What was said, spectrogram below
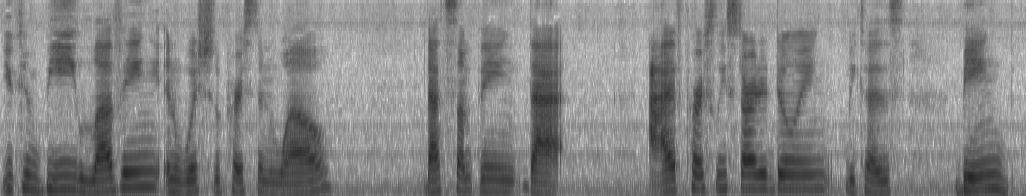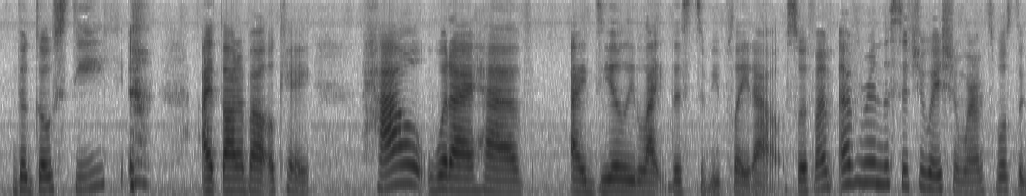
you can be loving and wish the person well. That's something that I've personally started doing because being the ghosty, I thought about okay, how would I have ideally like this to be played out? So if I'm ever in the situation where I'm supposed to,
